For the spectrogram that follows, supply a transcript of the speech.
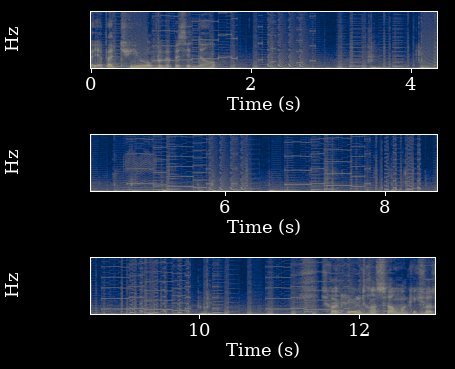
Il n'y a pas de tuyau, on peut pas passer dedans. Je crois que lui me transforme en quelque chose.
